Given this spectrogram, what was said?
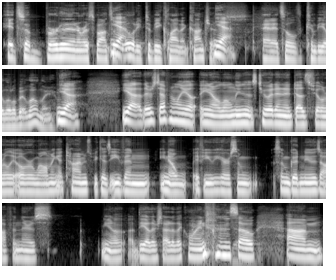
it's a burden and a responsibility yeah. to be climate conscious. Yeah, and it's a, can be a little bit lonely. Yeah, yeah. There's definitely a, you know loneliness to it, and it does feel really overwhelming at times because even you know if you hear some some good news, often there's you know the other side of the coin. yeah. so. Um,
